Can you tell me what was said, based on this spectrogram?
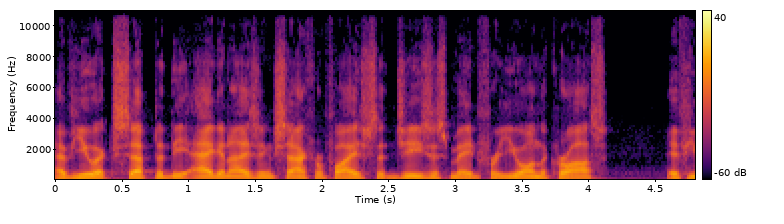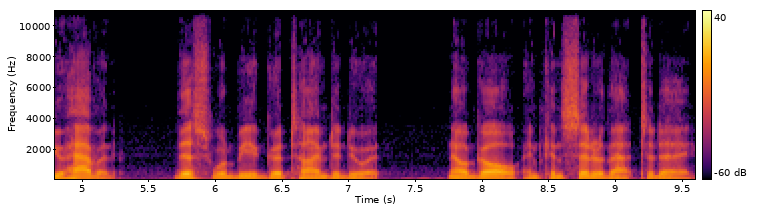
Have you accepted the agonizing sacrifice that Jesus made for you on the cross? If you haven't, this would be a good time to do it. Now go and consider that today.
